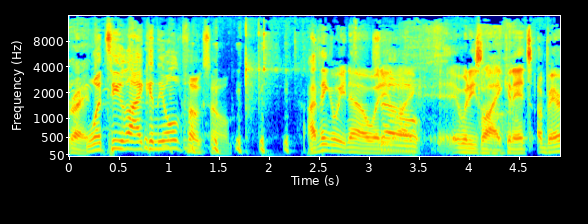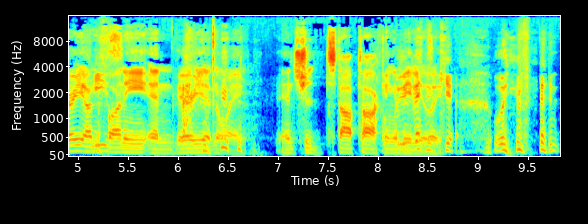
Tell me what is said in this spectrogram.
Right. What's he like in the old folks' home? I think we know what So- he like, what he's like, and it's very unfunny and very annoying, and should stop talking immediately. We've been, ki- we've been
